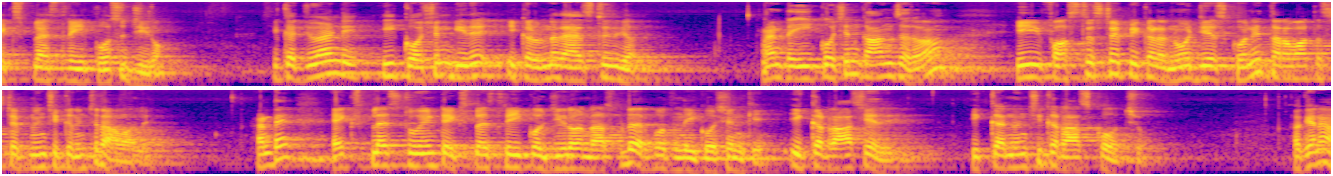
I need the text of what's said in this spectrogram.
x plus three కోస్ జీరో ఇక్కడ చూడండి ఈ క్వశ్చన్కి ఇదే ఇక్కడ ఉన్నది యాస్టిజ్గా అంటే ఈ క్వశ్చన్కి ఆన్సర్ ఈ ఫస్ట్ స్టెప్ ఇక్కడ నోట్ చేసుకొని తర్వాత స్టెప్ నుంచి ఇక్కడ నుంచి రావాలి. అంటే x plus two into x plus three equal zero అని రాసుకుంటే సరిపోతుంది ఈ క్వశ్చన్కి ఇక్కడ రాసేది. ఇక్కడ నుంచి ఇక్కడ రాసుకోవచ్చు. ఓకేనా?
